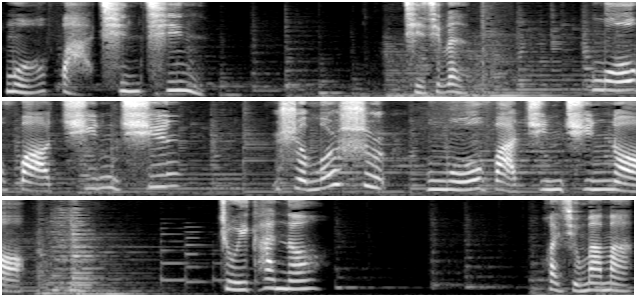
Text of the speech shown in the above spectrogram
魔法亲亲。”琪琪问：“魔法亲亲，什么是魔法亲亲呢？”注意看呢！浣熊妈妈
